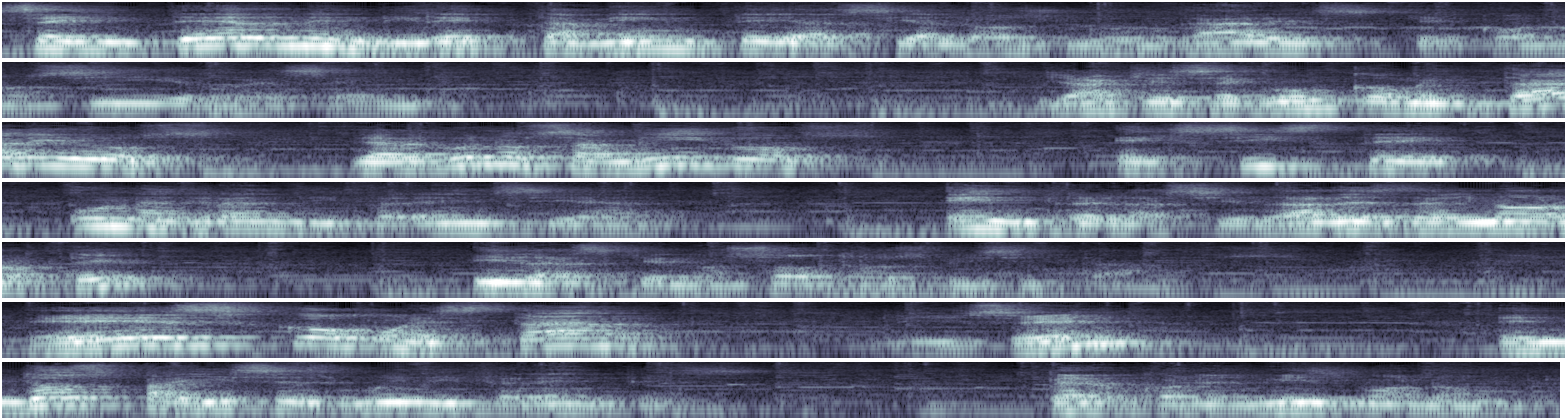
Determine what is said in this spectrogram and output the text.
se internen directamente hacia los lugares que conocí recientemente. Ya que según comentarios de algunos amigos, existe una gran diferencia entre las ciudades del norte y las que nosotros visitamos. Es como estar, dicen, en dos países muy diferentes, pero con el mismo nombre,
